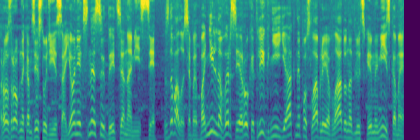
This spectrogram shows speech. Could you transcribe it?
Розробникам зі студії Psyonix не сидиться на місці. Здавалося би, ванільна версія Rocket League ніяк не послаблює владу над людськими мізками.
